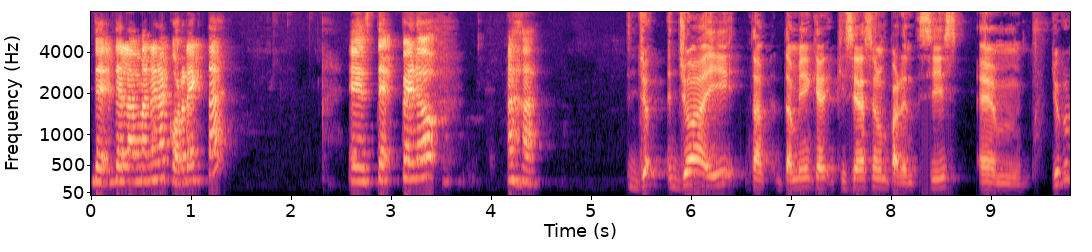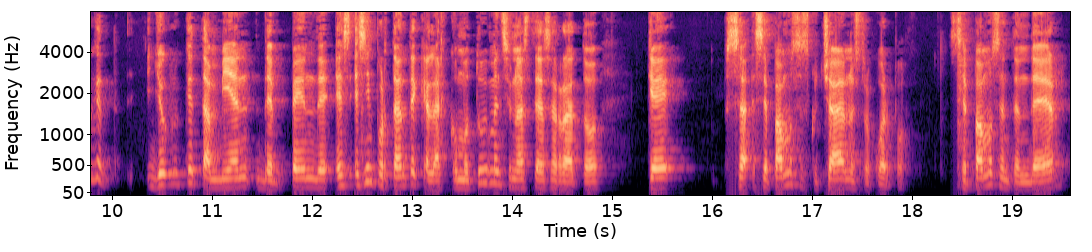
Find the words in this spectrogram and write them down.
de, la manera correcta. Este, pero, ajá. Yo, yo ahí también quisiera hacer un paréntesis. Em, yo creo que yo creo que también depende, es, es importante que, la, como tú mencionaste hace rato, que sepamos escuchar a nuestro cuerpo, sepamos entender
